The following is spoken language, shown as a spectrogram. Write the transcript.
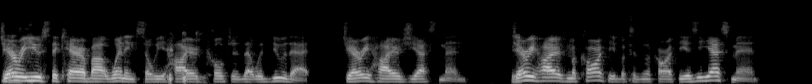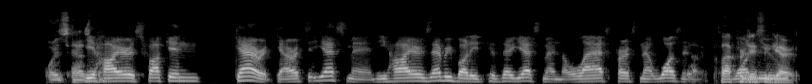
Jerry used to care about winning, so he hired coaches that would do that. Jerry hires yes men. Yeah. Jerry hires McCarthy because McCarthy is a yes man. Always has. He been. hires fucking Garrett. Garrett's a yes man. He hires everybody because they're yes men. The last person that wasn't Clap for One Jason you- Garrett.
